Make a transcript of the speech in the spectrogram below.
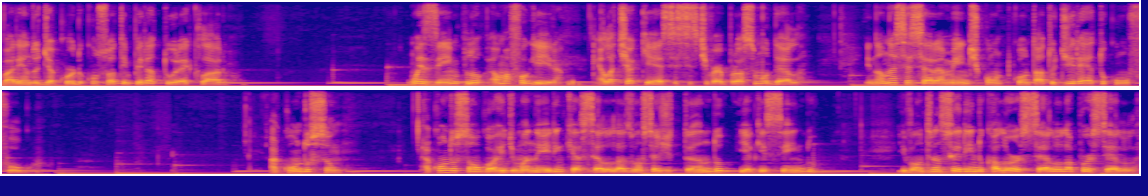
variando de acordo com sua temperatura, é claro. Um exemplo é uma fogueira. Ela te aquece se estiver próximo dela, e não necessariamente com contato direto com o fogo. A condução. A condução ocorre de maneira em que as células vão se agitando e aquecendo e vão transferindo calor célula por célula,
